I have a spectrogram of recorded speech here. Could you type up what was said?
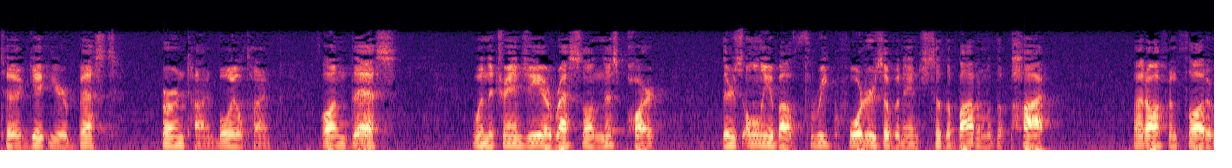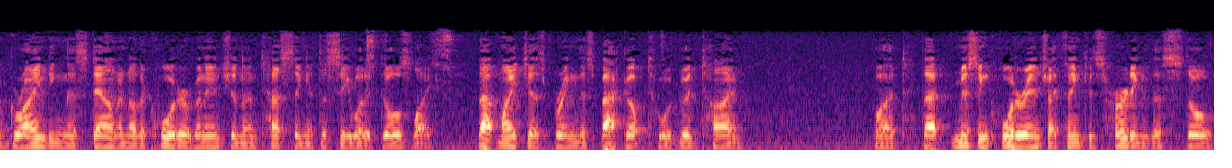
to get your best burn time, boil time. On this, when the Trangia rests on this part, there's only about three quarters of an inch to the bottom of the pot. I'd often thought of grinding this down another quarter of an inch and then testing it to see what it goes like. that might just bring this back up to a good time. But that missing quarter inch, I think, is hurting this stove.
